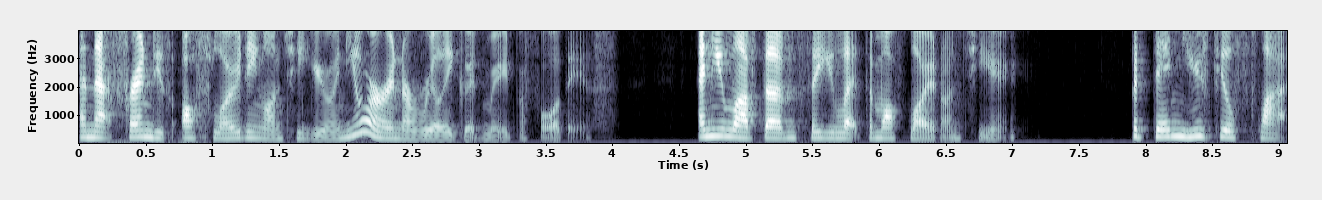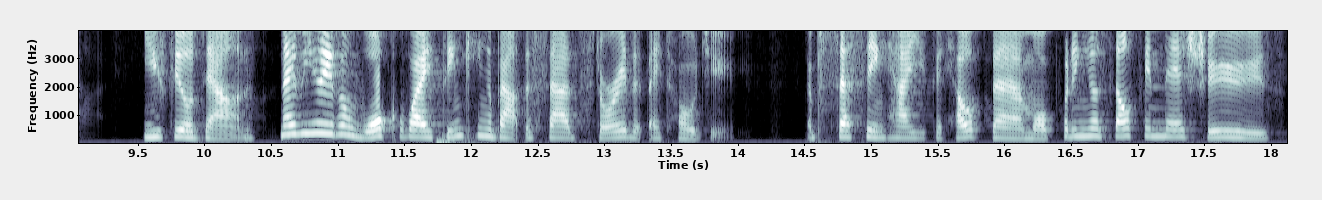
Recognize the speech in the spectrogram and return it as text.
and that friend is offloading onto you, and you are in a really good mood before this, and you love them, so you let them offload onto you. But then you feel flat, you feel down. Maybe you even walk away thinking about the sad story that they told you, obsessing how you could help them or putting yourself in their shoes.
